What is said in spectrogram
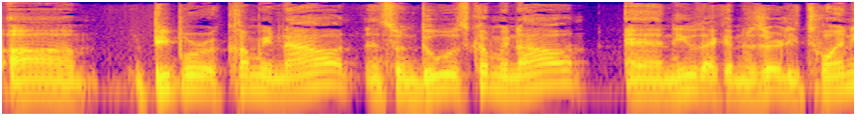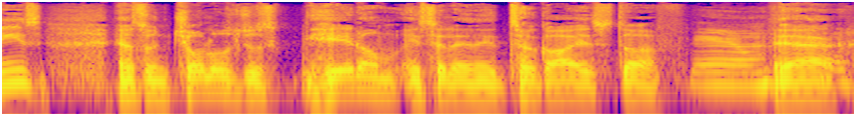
Um, people were coming out, and some dude was coming out, and he was like in his early twenties, and some cholos just hit him and said, and they took all his stuff. Damn. Yeah.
